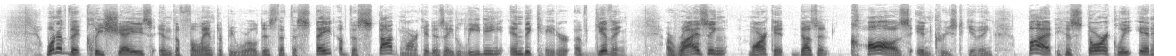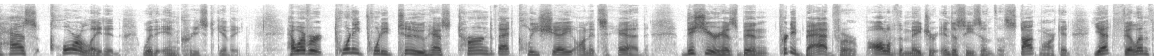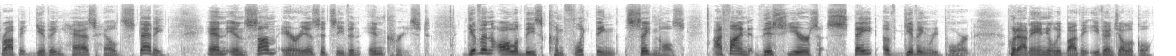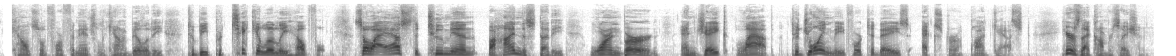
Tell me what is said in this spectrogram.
One of the cliches in the philanthropy world is that the state of the stock market is a leading indicator of giving. A rising market doesn't cause increased giving, but historically it has correlated with increased giving. However, 2022 has turned that cliche on its head. This year has been pretty bad for all of the major indices in the stock market, yet philanthropic giving has held steady. And in some areas, it's even increased. Given all of these conflicting signals, I find this year's State of Giving report, put out annually by the Evangelical Council for Financial Accountability, to be particularly helpful. So I asked the two men behind the study, Warren Bird and Jake Lapp, to join me for today's extra podcast. Here's that conversation.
